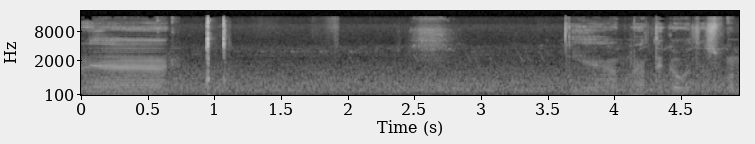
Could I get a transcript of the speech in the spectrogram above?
Uh, yeah, I'm gonna have to go with this one.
